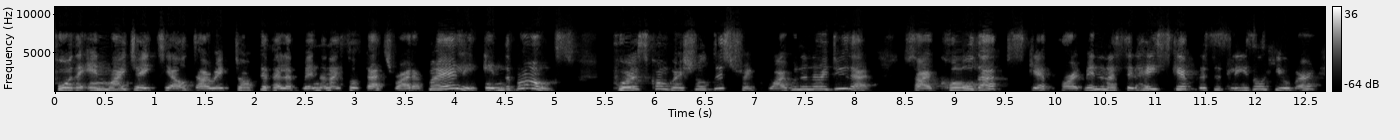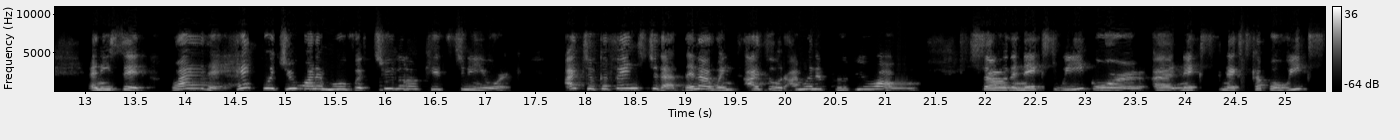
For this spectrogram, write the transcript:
for the NYJTL Director of Development, and I thought that's right up my alley in the Bronx, poorest congressional district. Why wouldn't I do that? So I called up Skip Hartman and I said, Hey, Skip, this is Liesl Huber. And he said, Why the heck would you want to move with two little kids to New York? I took offense to that. Then I went, I thought, I'm going to prove you wrong. So the next week or uh, next next couple of weeks,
